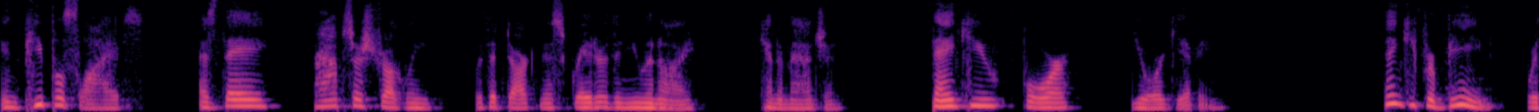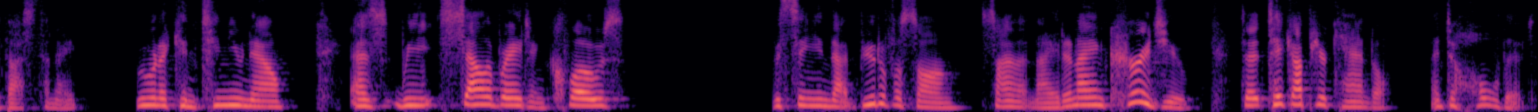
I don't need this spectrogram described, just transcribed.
in people's lives as they perhaps are struggling with a darkness greater than you and I can imagine. Thank you for your giving. Thank you for being with us tonight. We want to continue now as we celebrate and close with singing that beautiful song, Silent Night. And I encourage you to take up your candle and to hold it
